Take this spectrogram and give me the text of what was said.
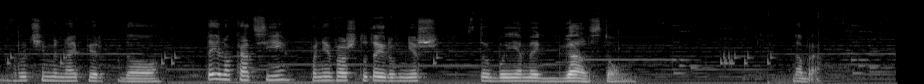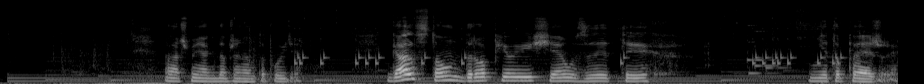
Wrócimy najpierw do tej lokacji, ponieważ tutaj również zdobujemy Galstone. Dobra. Zobaczmy, jak dobrze nam to pójdzie. Galstone dropił się z tych nietoperzy.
